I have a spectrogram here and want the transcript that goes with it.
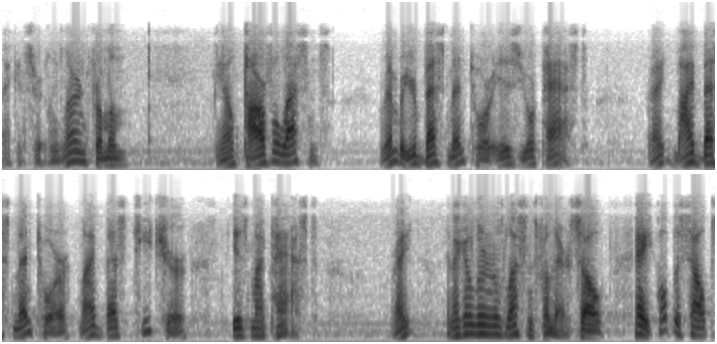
I can certainly learn from them. You know, powerful lessons. Remember, your best mentor is your past, right? My best mentor, my best teacher is my past, right? And I got to learn those lessons from there. So, hey, hope this helps.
